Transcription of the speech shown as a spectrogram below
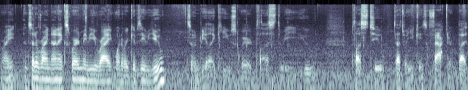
right, instead of writing 9x squared, maybe you write whatever it gives you, u. So it'd be like u squared plus 3u plus 2. That's what you can use a factor, but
